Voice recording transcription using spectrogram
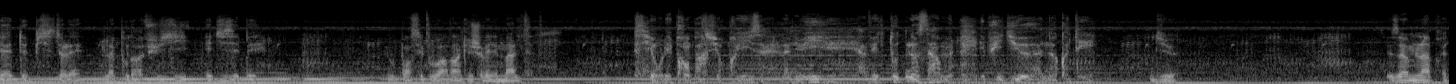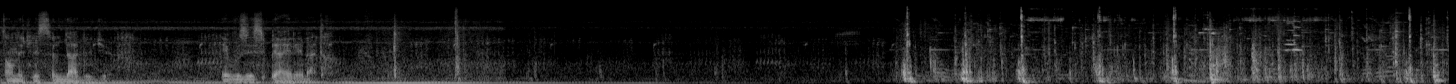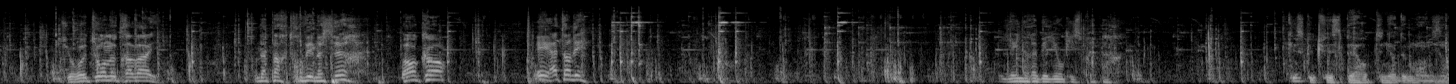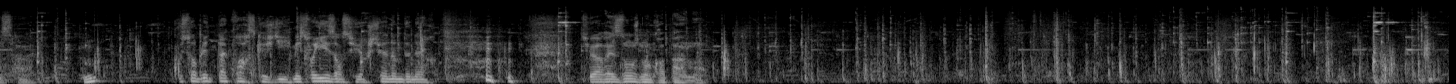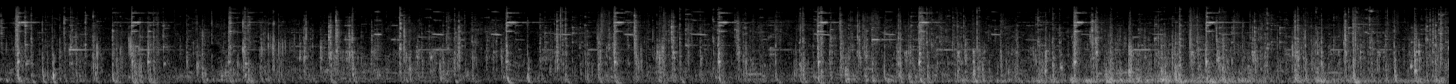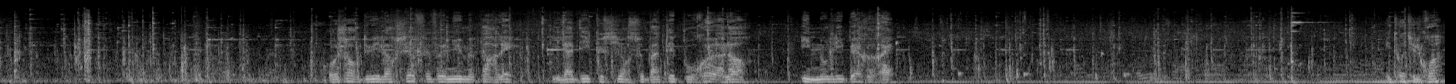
Pour 8 mousquets, 2 pistolets, de la poudre à fusil et 10 épées. Vous pensez pouvoir vaincre les chevaliers de Malte? Si on les prend par surprise, la nuit, et avec toutes nos armes, et puis Dieu à nos côtés. Dieu. Ces hommes-là prétendent être les soldats de Dieu. Et vous espérez les battre. Tu retournes au travail On n'a pas retrouvé ma sœur Pas encore Hé, attendez Il y a une rébellion qui se prépare. Qu'est-ce que tu espères obtenir de moi en disant ça Vous semblez ne pas croire ce que je dis, mais soyez-en sûrs, je suis un homme d'honneur. Tu as raison, je n'en crois pas un mot. Aujourd'hui, leur chef est venu me parler. Il a dit que si on se battait pour eux, alors, il nous libérerait. Et toi, tu le crois?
